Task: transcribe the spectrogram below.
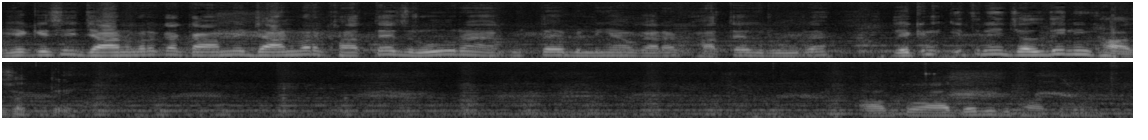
ये किसी जानवर का काम नहीं, जानवर खाते ज़रूर हैं, कुत्ते, बिल्लियाँ वगैरह खाते ज़रूर हैं, लेकिन इतनी जल्दी नहीं खा सकते। आपको आगे भी दिखाते हैं।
